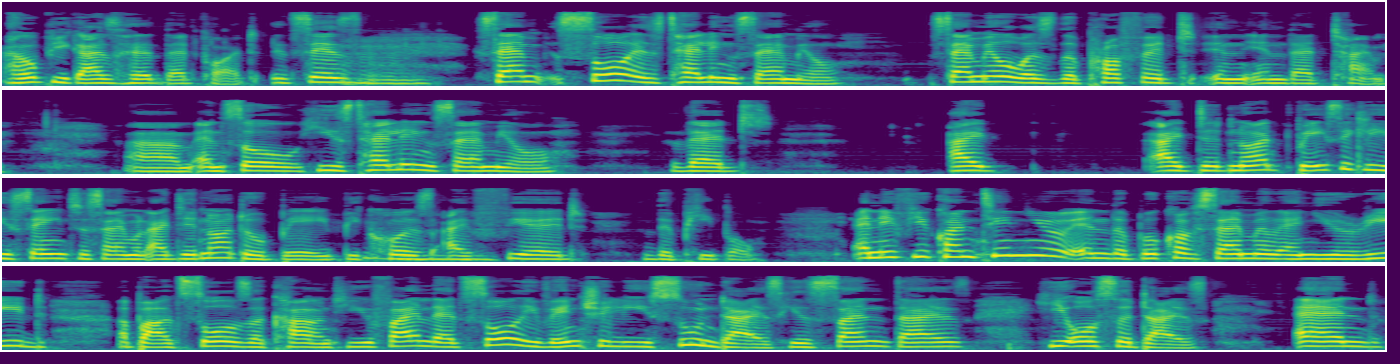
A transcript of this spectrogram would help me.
I hope you guys heard that part. It says mm-hmm. Sam Saul is telling Samuel. Samuel was the prophet in, in that time. Um, and so he's telling Samuel that I I did not basically saying to Samuel, I did not obey because mm-hmm. I feared the people. And if you continue in the book of Samuel and you read about Saul's account, you find that Saul eventually soon dies. His son dies. He also dies. And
